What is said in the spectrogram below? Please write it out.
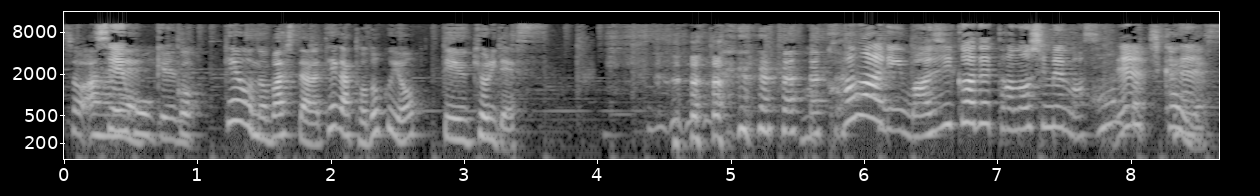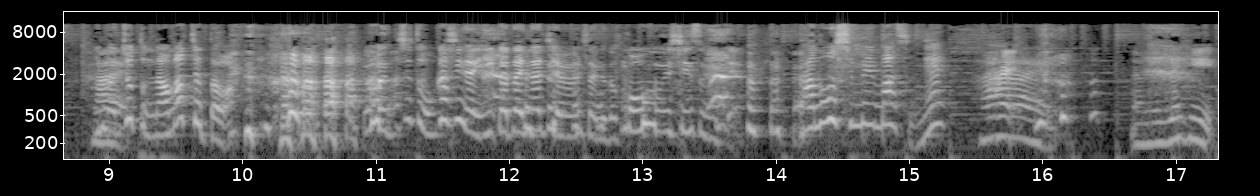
そう、あの正方ね形、の手を伸ばしたら手が届くよっていう距離です。かなり間近で楽しめますね。ほんと近いですねはい今ちょっとなまっちゃったわ。ちょっとおかしな言い方になっちゃいましたけど、興奮しすぎて。楽しめますね。はい。はいなので、ぜひ、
